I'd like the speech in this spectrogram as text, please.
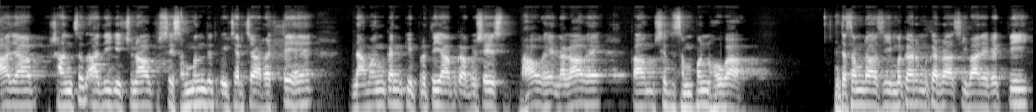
आज आप सांसद आदि के चुनाव से संबंधित कोई चर्चा रखते हैं, नामांकन के प्रति आपका विशेष भाव है, लगाव है, काम सिद्ध संपन्न होगा। दसम राशि मकर मकर राशि वाले व्यक्ति,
